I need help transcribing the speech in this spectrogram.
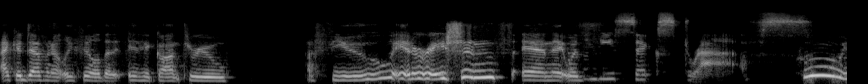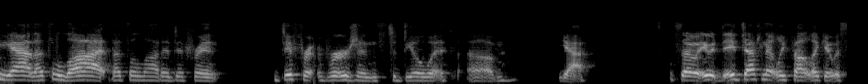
I could definitely feel that it had gone through a few iterations and it was, Seventy-six drafts. whew, yeah, that's a lot. That's a lot of different, different versions to deal with. Um, yeah. So it, it definitely felt like it was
